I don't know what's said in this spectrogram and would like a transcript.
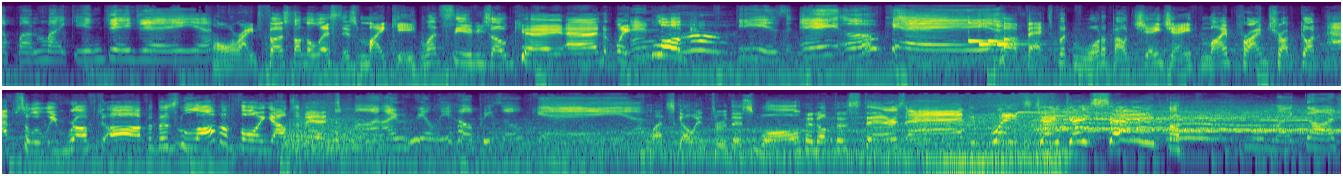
up on Mikey and JJ. All right, first on the list is Mikey. Let's see if he's okay. And wait, And look. He is a-okay. Perfect, but what about JJ? My prime truck got absolutely roughed up, there's lava falling out of it. Come on, I really hope he's okay. Let's go in through this wall and up the stairs, and wait, JJ's safe! Oh my gosh,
